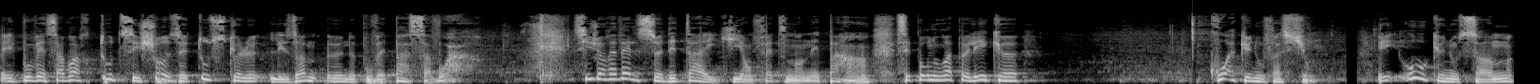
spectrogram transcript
Et il pouvait savoir toutes ces choses et tout ce que le- les hommes, eux, ne pouvaient pas savoir. Si je révèle ce détail qui en fait n'en est pas un, c'est pour nous rappeler que quoi que nous fassions et où que nous sommes,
